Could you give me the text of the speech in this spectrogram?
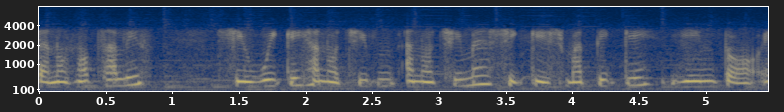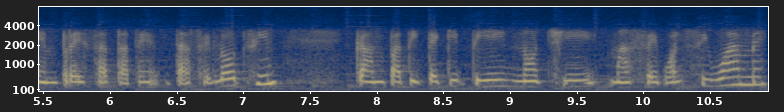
tanosnotzalis xiuiki anochime xiquixmatiki yinto empresa tacelotzin campa titequiti nochi masewalsiuame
